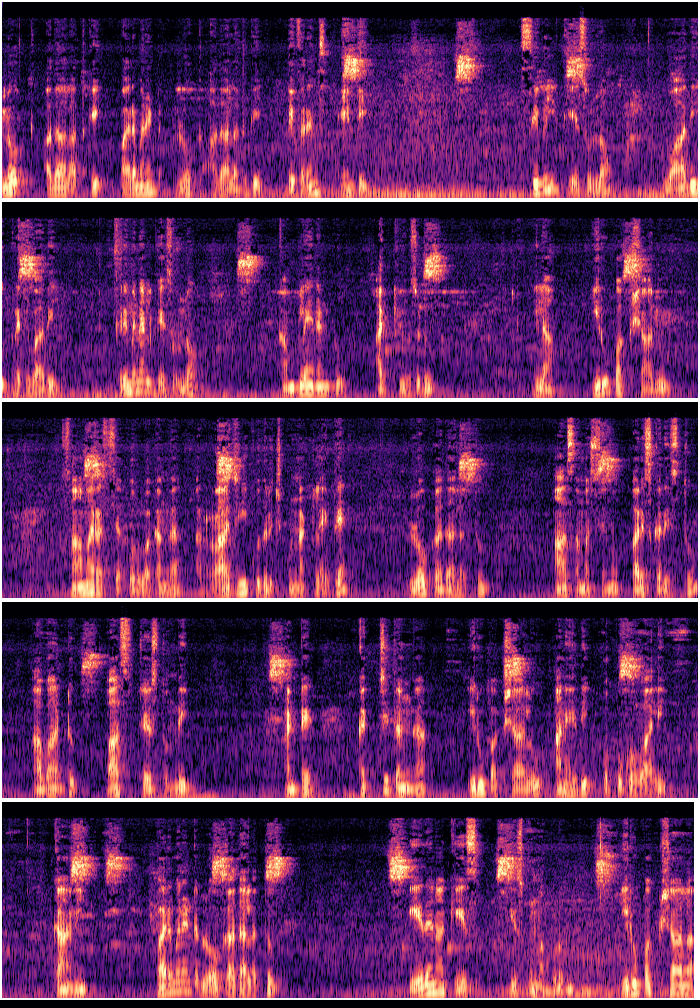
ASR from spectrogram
లోక్ అదాలత్కి పర్మనెంట్ లోక్ అదాలత్కి డిఫరెన్స్ ఏంటి? సివిల్ కేసుల్లో వాది ప్రతివాది క్రిమినల్ కేసుల్లో కంప్లైనెంటు అక్యూజ్డ్. ఇలా ఇరుపక్షాలు సామరస్యపూర్వకంగా రాజీ కుదుర్చుకున్నట్లయితే లోక్ అదాలత్తు ఆ సమస్యను పరిష్కరిస్తూ అవార్డు పాస్ చేస్తుంది. అంటే ఖచ్చితంగా ఇరు పక్షాలు అనేది ఒప్పుకోవాలి. కానీ పర్మనెంట్ లోక్ అదాలత్తు ఏదైనా కేసు తీసుకున్నప్పుడు ఇరు పక్షాల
